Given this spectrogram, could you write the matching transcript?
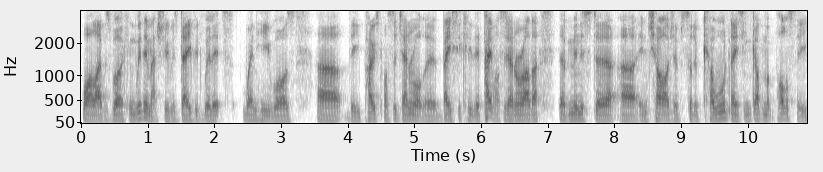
while I was working with him actually was David Willetts when he was uh, the Postmaster General, uh, basically the Paymaster General, rather, the minister uh, in charge of sort of coordinating government policy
